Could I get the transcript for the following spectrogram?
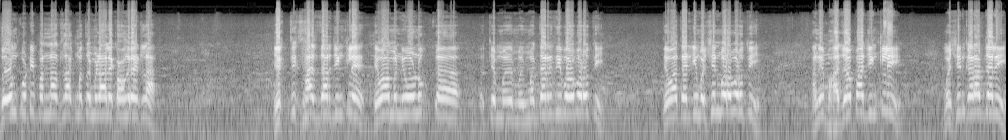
दोन कोटी पन्नास लाख मतं मिळाले काँग्रेसला एकतीस खासदार जिंकले तेव्हा मग निवडणूक अ, ते म- बरोबर होती. तेव्हा त्यांची मशीन बरोबर होती. आणि भाजपा जिंकली मशीन खराब झाली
